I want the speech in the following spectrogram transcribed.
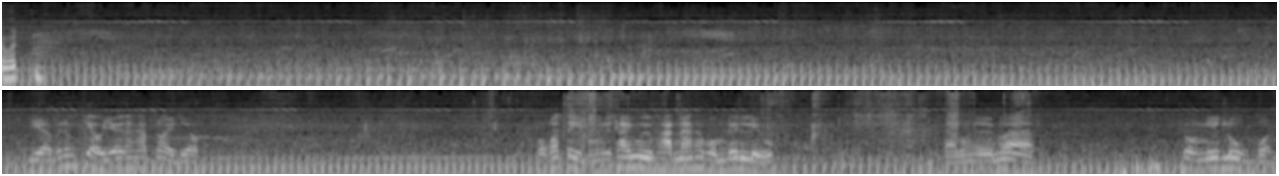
รุด เหยื่อไม่ต้องเกี่ยวเยอะนะครับ หน่อยเดียว ปกติผมจะใช้มือพันนะ ถ้าผมเล่นหลิว แต่บังเอิญว่า ช่วงนี้ลูกบน่น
